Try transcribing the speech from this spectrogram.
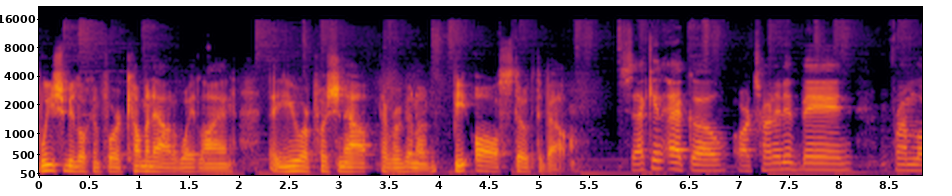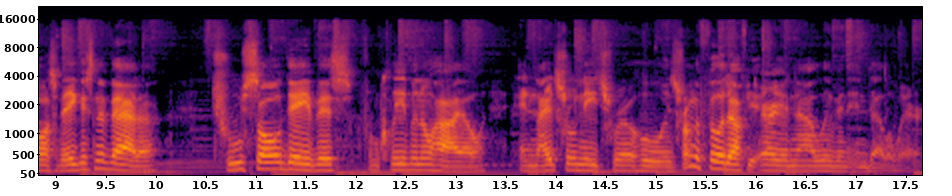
we should be looking for coming out of White Lion that you are pushing out that we're gonna be all stoked about? Second Echo, alternative band from Las Vegas, Nevada, Tru Soul Davis from Cleveland, Ohio, and Nitro Nitra, who is from the Philadelphia area now living in Delaware.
